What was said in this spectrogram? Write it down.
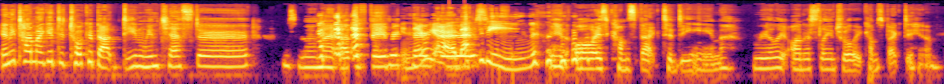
Anytime I get to talk about Dean Winchester, some of my other favorite and there we are, back to Dean. it always comes back to Dean. Really, honestly, and truly comes back to him.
